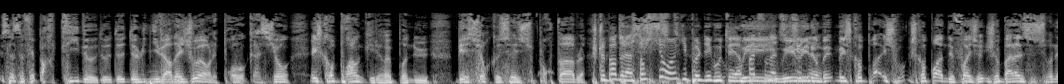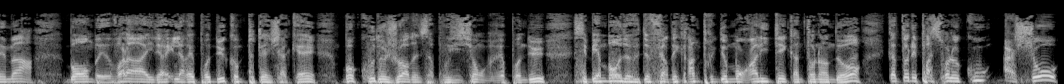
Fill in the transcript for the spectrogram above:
ça, ça, fait partie de, de, de, de l'univers des joueurs, les provocations. Et je comprends qu'il ait répondu. Bien sûr que c'est insupportable. Je te parle de la sanction hein, qui peut le dégoûter, Oui, pas de son oui, oui, non, mais, mais je comprends, je, je comprends. Des fois, je, je balance sur Neymar. Bon, ben voilà, il a, il a répondu comme tout un chacun. Beaucoup de joueurs dans sa position ont répondu. C'est bien beau de, de faire des grands trucs de moralité quand on est en dehors, quand on n'est pas sur le coup, à chaud,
